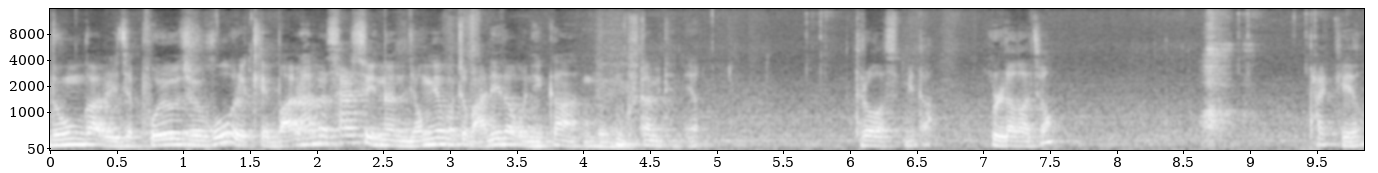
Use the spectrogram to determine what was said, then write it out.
누군가를 이제 보여주고 이렇게 말을 하면서 할 수 있는 영역은 좀 아니다 보니까 네. 좀 부담이 되네요. 들어갔습니다. 올라가죠? 팔게요.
